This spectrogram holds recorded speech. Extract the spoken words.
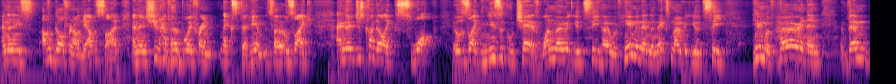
and then his other girlfriend on the other side and then she'd have her boyfriend next to him. So it was like, and they just kind of like swap. It was like musical chairs. One moment you'd see her with him and then the next moment you'd see him with her and then them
